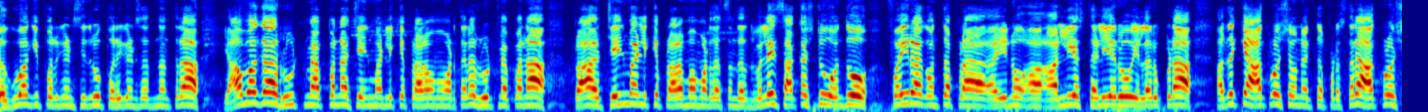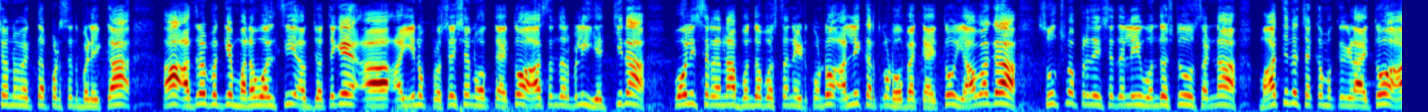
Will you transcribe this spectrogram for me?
ಲಘುವಾಗಿ ಪರಿಗಣಿಸಿದ್ರು. ಪರಿಗಣಿಸಿದ ನಂತರ ಯಾವಾಗ ರೂಟ್ ಮ್ಯಾಪನ್ನು ಚೇಂಜ್ ಮಾಡಲಿಕ್ಕೆ ಪ್ರಾರಂಭ ಮಾಡ್ತಾರೆ ರೂಟ್ ಮ್ಯಾಪನ್ನು ಪ್ರಾ ಚೇಂಜ್ ಮಾಡಲಿಕ್ಕೆ ಪ್ರಾರಂಭ ಮಾಡಿದ ಸಂದರ್ಭದಲ್ಲಿ ಸಾಕಷ್ಟು ಒಂದು ಫೈರ್ ಆಗುವಂಥ ಪ್ರಾ, ಏನು ಅಲ್ಲಿಯ ಸ್ಥಳೀಯರು ಎಲ್ಲರೂ ಕೂಡ ಅದಕ್ಕೆ ಆಕ್ರೋಶವನ್ನು ವ್ಯಕ್ತಪಡಿಸ್ತಾರೆ. ಆಕ್ರೋಶವನ್ನು ವ್ಯಕ್ತಪಡಿಸಿದ ಬಳಿಕ ಅದರ ಬಗ್ಗೆ ಮನವೊಲಿಸಿ ಜೊತೆಗೆ ಏನು ಪ್ರೊಸೆಷನ್ ಹೋಗ್ತಾ ಇತ್ತು, ಆ ಸಂದರ್ಭದಲ್ಲಿ ಹೆಚ್ಚಿನ ಪೊಲೀಸರನ್ನ ಬಂದೋಬಸ್ತನ್ನ ಇಟ್ಕೊಂಡು ಅಲ್ಲಿ ಕರ್ಕೊಂಡು ಹೋಗ್ಬೇಕಾಯ್ತು. ಯಾವಾಗ ಸೂಕ್ಷ್ಮ ಪ್ರದೇಶದಲ್ಲಿ ಒಂದಷ್ಟು ಸಣ್ಣ ಮಾತಿನ ಚಕಮಕಿಗಳಾಯ್ತು, ಆ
